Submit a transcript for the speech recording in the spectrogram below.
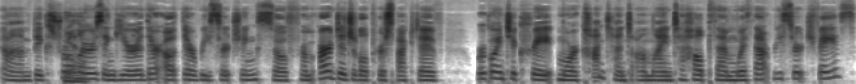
Um, big strollers and gear, they're out there researching. So from our digital perspective, we're going to create more content online to help them with that research phase.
